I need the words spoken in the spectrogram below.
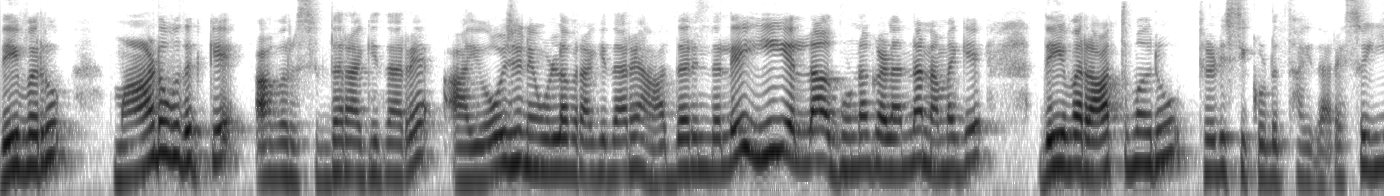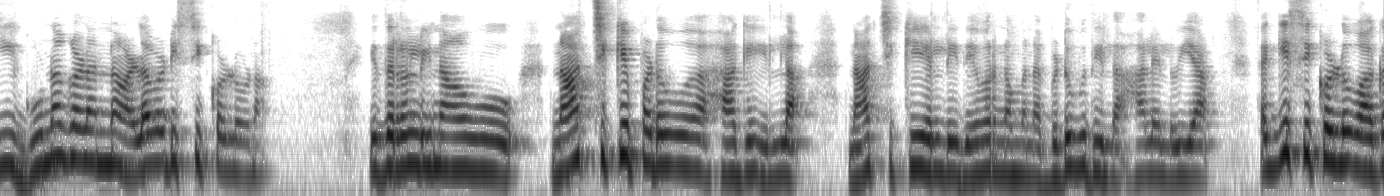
ದೇವರು ಮಾಡುವುದಕ್ಕೆ ಅವರು ಸಿದ್ಧರಾಗಿದ್ದಾರೆ, ಆ ಯೋಜನೆ ಉಳ್ಳವರಾಗಿದ್ದಾರೆ. ಆದ್ದರಿಂದಲೇ ಈ ಎಲ್ಲ ಗುಣಗಳನ್ನು ನಮಗೆ ದೇವರಾತ್ಮರು ತಿಳಿಸಿಕೊಡುತ್ತಾ ಇದ್ದಾರೆ. ಸೊ ಈ ಗುಣಗಳನ್ನು ಅಳವಡಿಸಿಕೊಳ್ಳೋಣ. ಇದರಲ್ಲಿ ನಾವು ನಾಚಿಕೆ ಪಡುವ ಹಾಗೆ ಇಲ್ಲ. ನಾಚಿಕೆಯಲ್ಲಿ ದೇವರು ನಮ್ಮನ್ನು ಬಿಡುವುದಿಲ್ಲ. ಹಾಲೆಲುಯ್ಯ. ತಗ್ಗಿಸಿಕೊಳ್ಳುವಾಗ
